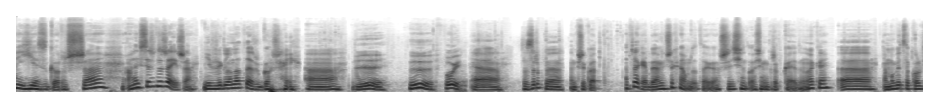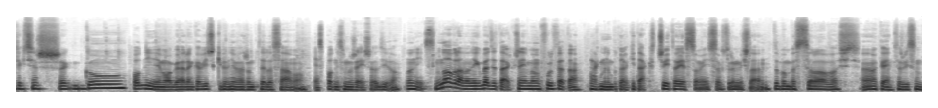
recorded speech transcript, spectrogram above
jest gorsze, ale jest też lżejsze. Nie wygląda też gorzej. A... Yy. Yy, fuj. E, to zróbmy na przykład a czekaj, bo ja mi czekam do tego. 68.1, okej. Eee, A mogę cokolwiek cięższego? Spodni nie mogę, rękawiczki pewnie ważą tyle samo. Nie, spodnie są lżejsze, o dziwo. No nic. No dobra, no niech będzie tak. Przynajmniej mam full seta. Fragment butelki, tak. Czyli to jest to miejsce, o którym myślałem. To była bezcelowość. A, Okej, te drzwi są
